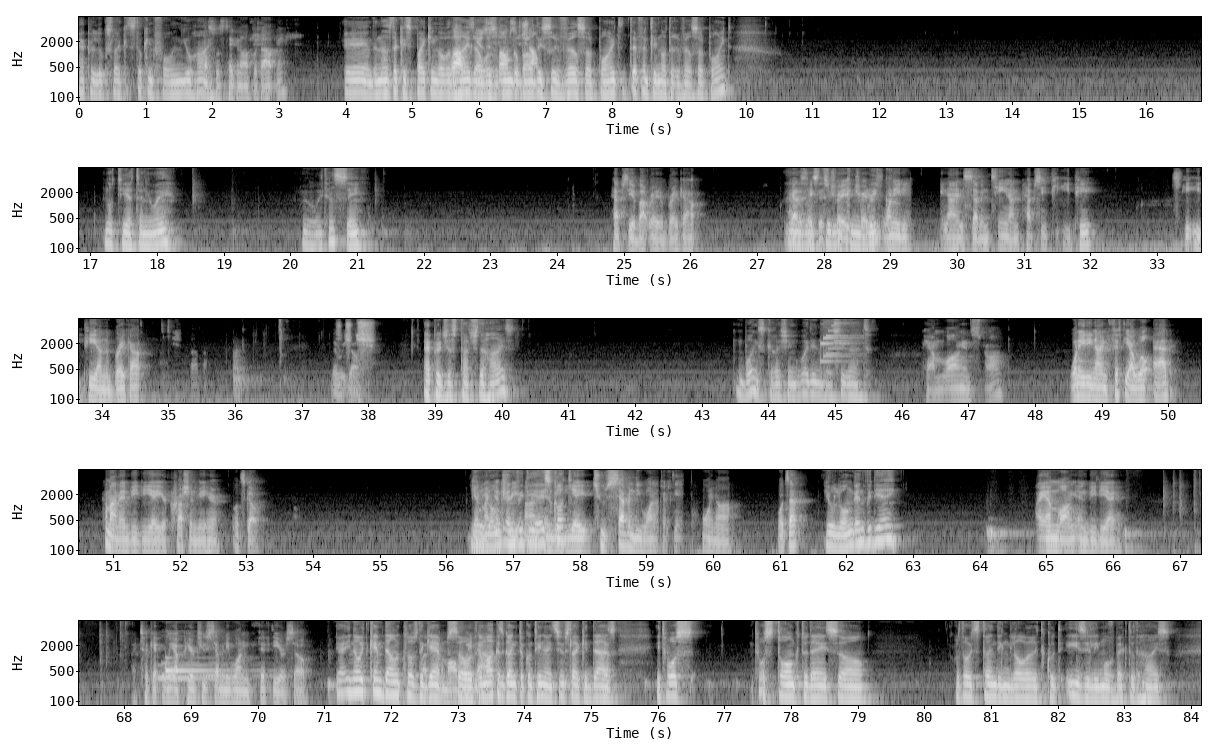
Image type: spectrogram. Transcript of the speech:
Apple looks like it's looking for a new high. This was taken off without me. And the Nasdaq is spiking over Wow, the highs. I was wrong about this reversal point. Definitely not a reversal point. Not yet, anyway. We'll wait and see. Pepsi about ready to break out. Got to take this trade. Traders weak. 189.17 on Pepsi PEP. PEP on the breakout. There we go. Apple just touched the highs. Boeing's crashing. Why didn't I see that? Okay, I'm long and strong. 189.50 I will add. Come on, NVDA, you're crushing me here. Let's go. You Again, my long entry on NVDA, Scott? NVDA 271.50 point off. What's that? You long NVDA? I am long NVDA. I took it way up here, 271.50 or so. Yeah, you know, it came down, closed the But gap. the So way if the down. market's going to continue, it seems like it does. It was, it was strong today. So although it's trending lower, it could easily move back to the highs,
